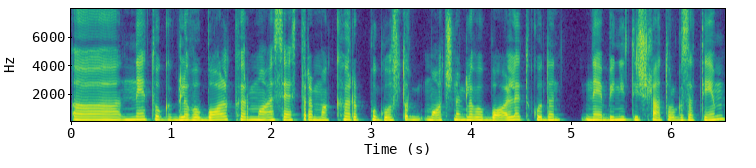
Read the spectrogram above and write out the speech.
uh, ne to glavobol, ker moja sestra ima kar pogosto močne glavobole, tako da ne bi niti šla toliko za tem.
